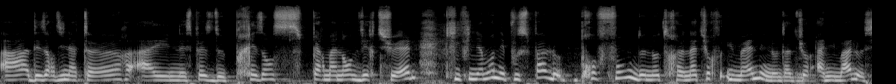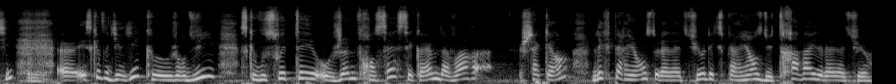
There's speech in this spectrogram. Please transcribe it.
à des ordinateurs, à une espèce de présence permanente virtuelle qui finalement n'épouse pas le profond de notre nature humaine et notre nature animale aussi. Euh, Est-ce que vous diriez qu'aujourd'hui, ce que vous souhaitez aux jeunes Français, c'est quand même d'avoir chacun l'expérience de la nature, l'expérience du travail de la nature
